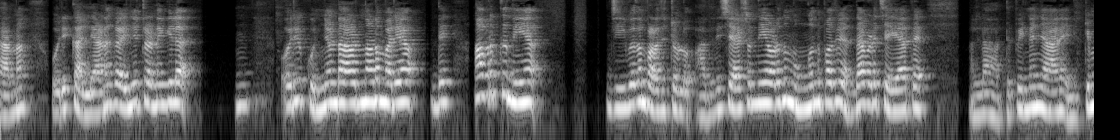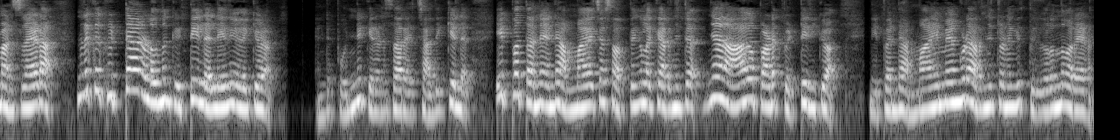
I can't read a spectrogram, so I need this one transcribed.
കാരണം ഒരു കല്യാണം കഴിഞ്ഞിട്ടുണ്ടെങ്കിൽ ഒരു കുഞ്ഞുണ്ടാവുന്നോടം വരെ ദേ അവർക്ക് നീ ജീവിതം പറഞ്ഞിട്ടുള്ളൂ. അതിനുശേഷം നീ അവിടുന്ന് മുങ്ങുന്ന പതിവ് എന്താ ഇവിടെ ചെയ്യാത്തെ? അല്ല അത് പിന്നെ ഞാൻ എനിക്ക് മനസ്സിലായടാ. നിനക്ക് കിട്ടാനുള്ളൊന്നും കിട്ടിയില്ലല്ലേ എന്ന് ചോദിക്കണം. എന്റെ പൊന്നു കിരൺ സാറേ ചതിക്കില്ല? ഇപ്പൊ തന്നെ എന്റെ അമ്മായിച്ച സത്യങ്ങളൊക്കെ അറിഞ്ഞിട്ട് ഞാൻ ആകെപ്പാടെ പെട്ടിരിക്കുക ഇനിയിപ്പൊ എന്റെ അമ്മായിമ്മയും കൂടെ അറിഞ്ഞിട്ടുണ്ടെങ്കിൽ തീർന്നു പറയണം.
